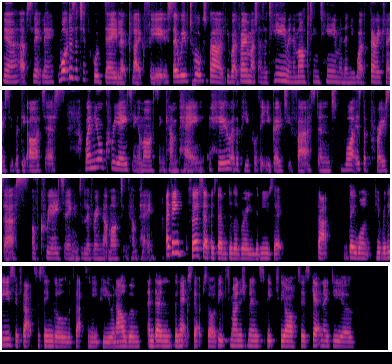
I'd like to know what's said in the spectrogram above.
Yeah, absolutely. What does a typical day look like for you? So we've talked about you work very much as a team in the marketing team, and then you work very closely with the artists. When you're creating a marketing campaign, who are the people that you go to first, and what is the process of creating and delivering that marketing campaign? I think first step is them delivering the music that they want to release, if that's a single, if that's an EP or an album. And then the next steps are speak to management, speak to the artist, get an idea of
